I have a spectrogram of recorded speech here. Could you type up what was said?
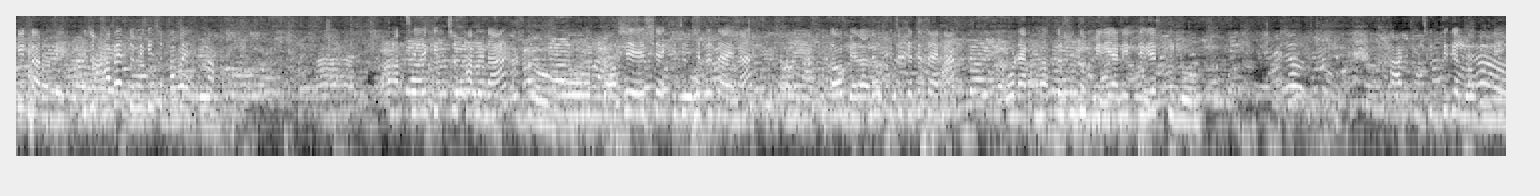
কি কারণে? কিছু খাবে? তুমি কিছু খাবে? আমার ছেলে কিচ্ছু খাবে না। ও পথে এসে কিছু খেতে চায় না। মানে কোথাও বেড়ালেও কিছু খেতে চায় না। ওর একমাত্র শুধু বিরিয়ানির দিকে একটু লোক আর কিছুর দিকে লোক নেই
